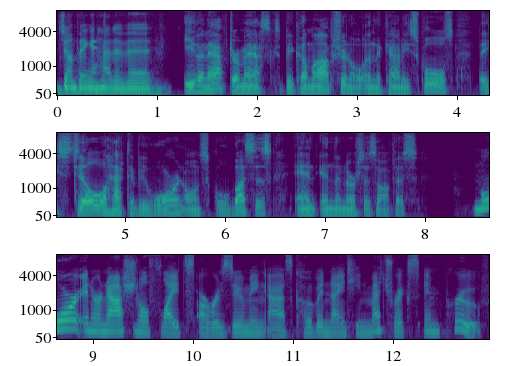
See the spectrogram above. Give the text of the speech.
jumping ahead of it. Even after masks become optional in the county schools, they still will have to be worn on school buses and in the nurse's office. More international flights are resuming as COVID 19 metrics improve.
